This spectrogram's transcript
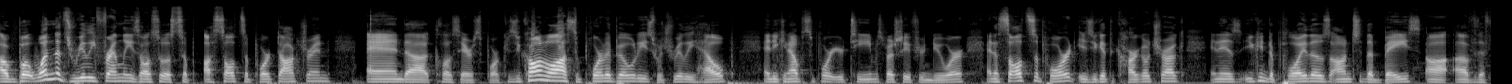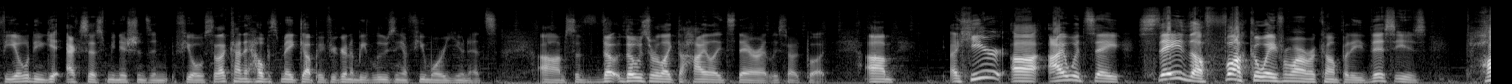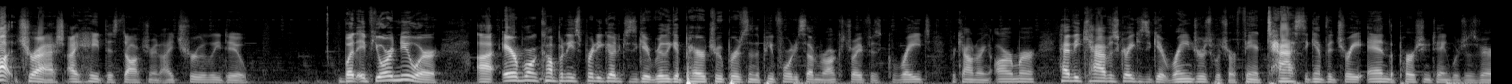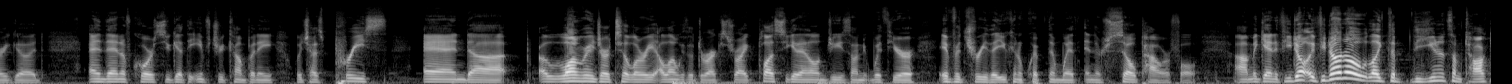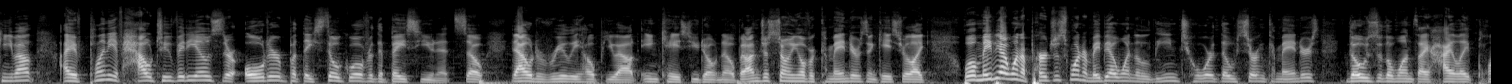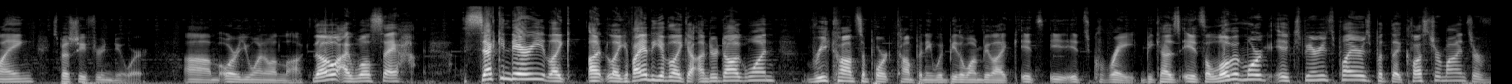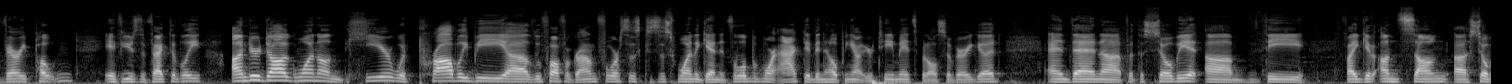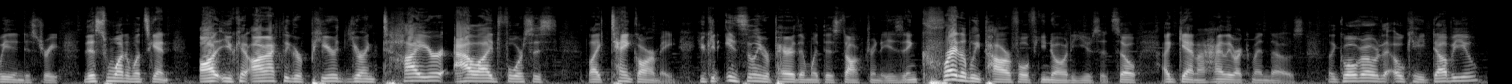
uh, but one that's really friendly is also a su assault support doctrine and uh, close air support. Because you call in a lot of support abilities which really help and you can help support your team especially if you're newer. And assault support is you get the cargo truck and is you can deploy those onto the base uh, of the field and you get excess munitions and fuel. So that kind of helps make up if you're going to be losing a few more units. Um, so th those are like the highlights there at least i would put. Um, uh, here uh, i would say stay the fuck away from armor company. This is hot trash. I hate this doctrine. I truly do. But if you're newer, uh, Airborne Company is pretty good because you get really good paratroopers, and the P-47 Rocket Strafe is great for countering armor. Heavy Cav is great because you get Rangers, which are fantastic infantry, and the Pershing Tank, which is very good. And then, of course, you get the Infantry Company, which has priests and uh, a long range artillery along with a direct strike. Plus, you get LMGs on with your infantry that you can equip them with, and they're so powerful. Um, again, if you don't if you don't know like the the units I'm talking about, I have plenty of how-to videos. They're older, but they still go over the base units, so that would really help you out in case you don't know. But I'm just showing over commanders in case you're like, well, maybe I want to purchase one, or maybe I want to lean toward those certain commanders. Those are the ones I highlight playing, especially if you're newer. Um, or you want to unlock. Though I will say secondary like uh, like if i had to give like an underdog one recon support company would be the one be like it's it's great because it's a little bit more experienced players but the cluster mines are very potent if used effectively. Underdog one on here would probably be uh, luftwaffe ground forces because this one again it's a little bit more active in helping out your teammates but also very good. And then uh, for the soviet um, the if I give unsung uh, Soviet industry, this one once again, you can automatically repair your entire Allied forces like tank army. You can instantly repair them with this doctrine. It is incredibly powerful if you know how to use it. So again, I highly recommend those. Like go over to the OKW.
